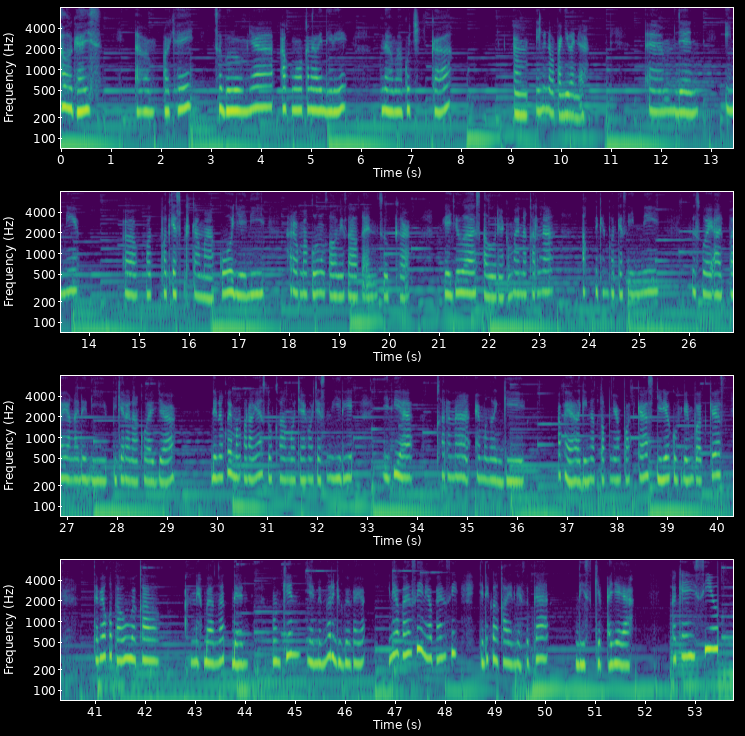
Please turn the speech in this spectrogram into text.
Halo guys, um, oke. Okay. Sebelumnya aku mau kenalin diri. Nama aku Cika. Um, ini nama panggilan ya. Um, dan ini uh, pod podcast pertama aku. Jadi harap maklum kalau misalkan suka gak jelas alurnya ke mana karena aku bikin podcast ini sesuai apa yang ada di pikiran aku aja dan aku emang orangnya suka ngoceh-ngoceh sendiri. Jadi ya karena emang lagi apa ya lagi ngetopnya podcast jadi aku bikin podcast. Tapi aku tahu bakal aneh banget dan mungkin yang denger juga kayak ini apaan sih? Ini apaan sih? Jadi kalau kalian gak suka di skip aja ya. Oke okay, see you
